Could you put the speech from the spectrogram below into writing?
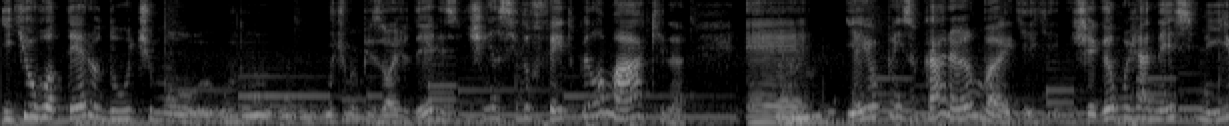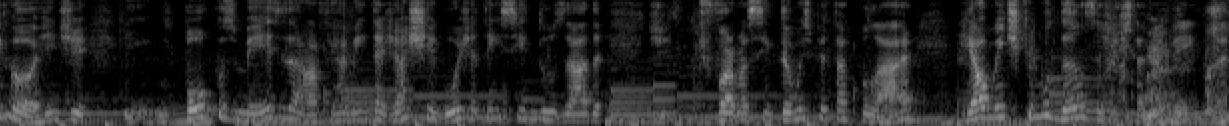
e que o roteiro do último, do, do último episódio deles tinha sido feito pela máquina. É, hum. E aí eu penso, caramba, chegamos já nesse nível, a gente, em poucos meses, a ferramenta já chegou, já tem sido usada de, de forma assim tão espetacular. Realmente que mudança a gente está vivendo, né?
